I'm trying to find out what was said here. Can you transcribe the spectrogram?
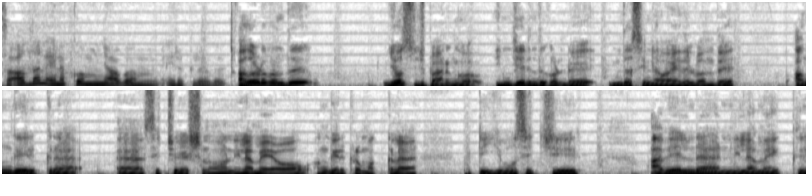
ஸோ அதுதான் எனக்கும் ஞாபகம் இருக்கிறது. அதோட வந்து யோசிச்சு பாருங்க. இங்கே இருந்து கொண்டு இந்த சின்ன வயதில் வந்து அங்கே இருக்கிற சுச்சுவேஷனோ நிலைமையோ அங்கே இருக்கிற மக்களை பற்றி யோசித்து அவையில நிலைமைக்கு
